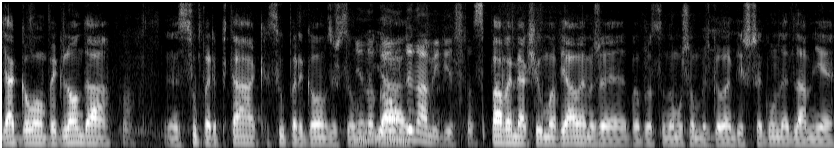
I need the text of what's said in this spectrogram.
jak gołąb wygląda. Tak. E, Super ptak, super gołąb. Zresztą Nie no, ja gołąb dynamit jest to. z Pawem jak się umawiałem, że po prostu no, muszą być gołębie szczególne dla mnie.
